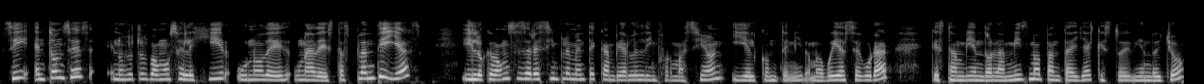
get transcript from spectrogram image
¿sí? Entonces, nosotros vamos a elegir uno de, una de estas plantillas y lo que vamos a hacer es simplemente cambiarle la información y el contenido. Me voy a asegurar que están viendo la misma pantalla que estoy viendo yo.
